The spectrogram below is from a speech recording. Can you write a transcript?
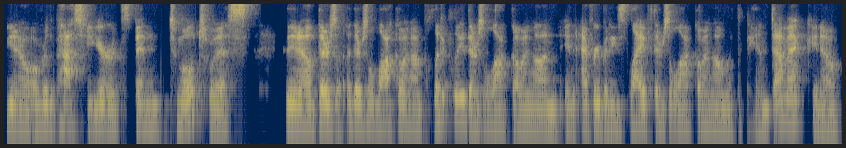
you know over the past year it's been tumultuous. You know there's there's a lot going on politically. There's a lot going on in everybody's life. There's a lot going on with the pandemic. You know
